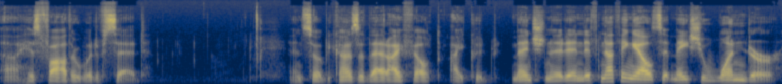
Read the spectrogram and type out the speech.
uh, his father would have said. And so, because of that, I felt I could mention it. And if nothing else, it makes you wonder,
